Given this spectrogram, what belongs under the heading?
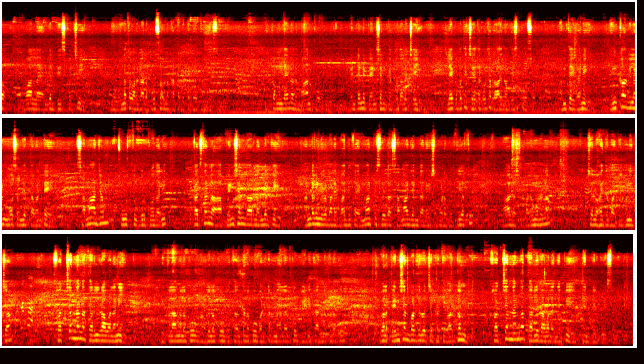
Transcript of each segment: వాళ్ళ అందరు తీసుకొచ్చి ఉన్నత వర్గాల భూస్వాములు కట్టబెట్టే ప్రయత్నం చేస్తున్నారు? ఇక ముందైనా అది మానుకో. వెంటనే పెన్షన్ పెంపుదల చేయి. లేకపోతే చేతకపోతే రాజీనామా చేసి కోసం అంతేగాని ఇంకా వీళ్ళని మోసం చేస్తామంటే సమాజం చూస్తూ ఊరుకోదని ఖచ్చితంగా ఆ పెన్షన్దారులందరికీ అండగా నిలబడే బాధ్యత ఎంఆర్పీసీగా సమాజం దాని విషయం కూడా గుర్తు చేస్తూ ఆగస్టు పదమూడున చెలో హైదరాబాద్ పిలుపునిచ్చాం. స్వచ్ఛందంగా తరలి రావాలని వికలాంగులకు వృద్ధులకు వితంతులకు ఒంటరి మహిళలకు బీడీ కార్మికులకు ఇవాళ పెన్షన్ పరిధిలో వచ్చే ప్రతి వర్గం స్వచ్ఛందంగా తరలి రావాలని చెప్పి నేను పిలుపునిస్తాను.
